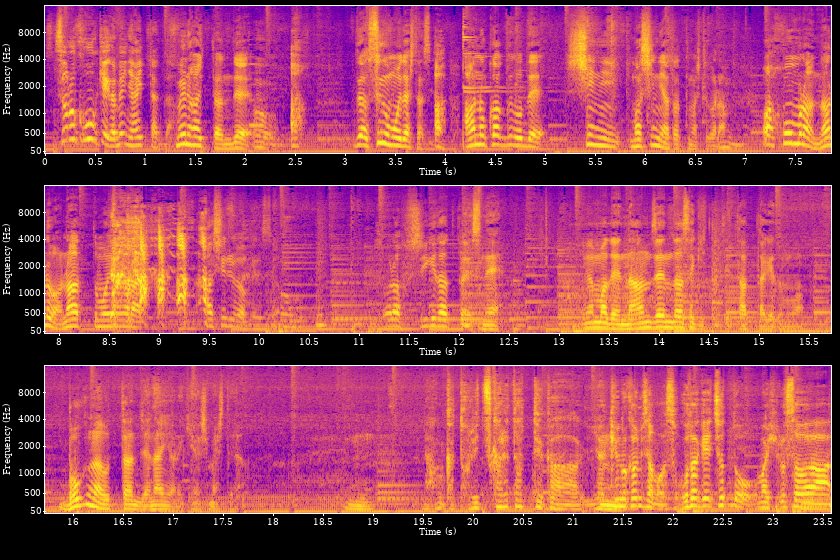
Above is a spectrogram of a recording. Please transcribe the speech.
その光景が目に入ったんだ。目に入ったんで、うん。あですぐ思い出したんです。ああの角度で芯にマシンに当たってましたから、あホームランになるわなと思いながら 走るわけですよ。それは不思議だったですね。今まで何千打席って立ったけども僕が打ったんじゃないような気がしましたよ。なんか取りつかれたっていうか野球の神様がそこだけちょっとお前広沢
